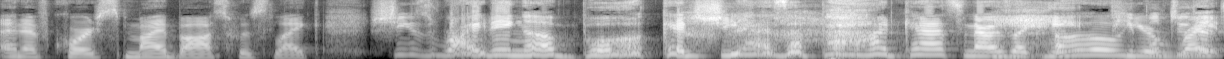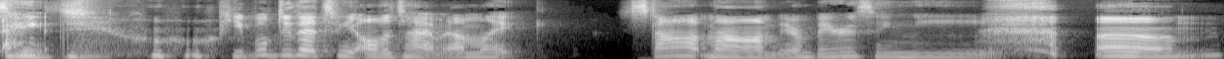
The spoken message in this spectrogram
and of course, my boss was like, "She's writing a book and she has a podcast," and I was like, "Oh, you're right, I do." People do that to me all the time, and I'm like, "Stop, mom! You're embarrassing me." um,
